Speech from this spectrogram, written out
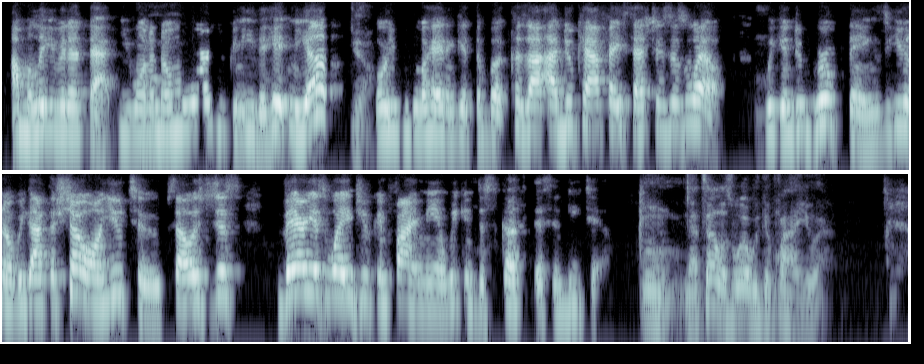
I'm gonna leave it at that. You want to know more? You can either hit me up, yeah. or you can go ahead and get the book because I, I, do cafe sessions as well. We can do group things. You know, we got the show on YouTube, so it's just various ways you can find me, and we can discuss this in detail. Mm. Now, tell us where we can find you at.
